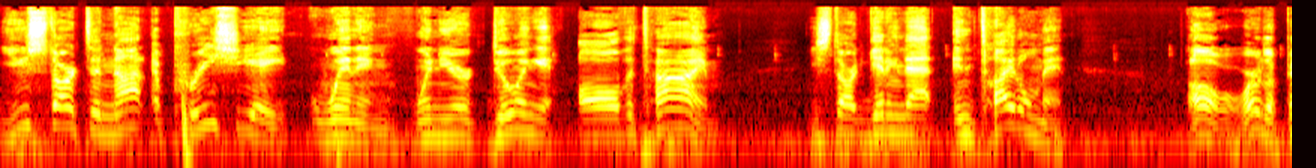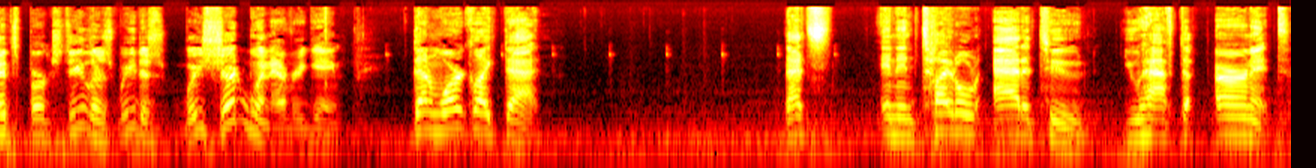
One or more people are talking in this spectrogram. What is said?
you start to not appreciate winning when you're doing it all the time. You start getting that entitlement. Oh, we're the Pittsburgh Steelers. We just we should win every game. Doesn't work like that. That's an entitled attitude. You have to earn it.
